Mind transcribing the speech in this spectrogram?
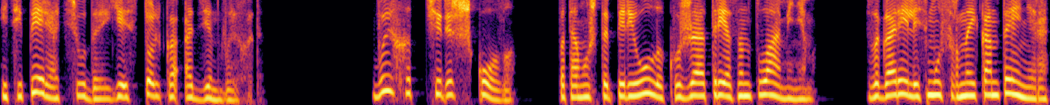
И теперь отсюда есть только один выход. Выход через школу, потому что переулок уже отрезан пламенем. Загорелись мусорные контейнеры,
